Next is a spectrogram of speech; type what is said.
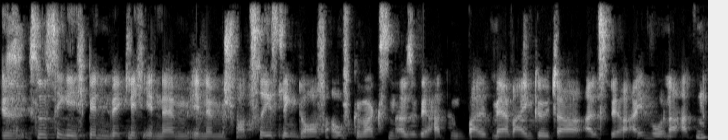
Das Lustige, ich bin wirklich in einem, in einem Schwarzriesling-Dorf aufgewachsen. Also wir hatten bald mehr Weingüter, als wir Einwohner hatten.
